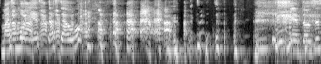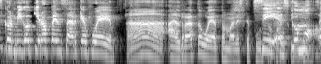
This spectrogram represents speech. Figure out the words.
más molestas aún. Entonces conmigo quiero pensar que fue, ah, al rato voy a tomar este punto. Sí, es como, ok,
